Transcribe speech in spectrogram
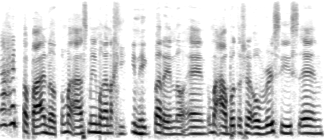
Kahit pa paano, tumaas, may mga nakikinig pa rin, no, and umaabot na siya overseas, and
